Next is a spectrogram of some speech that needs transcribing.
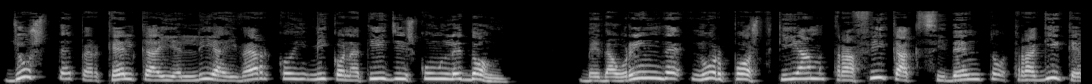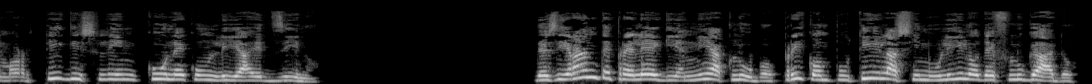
Giuste per quelcai el liai vercoi mi conatigis cun Ledon, Bedaurinde nur post ciam trafic accidento tragiche mortigis lin cune cun lia edzino. Desirante prelegi en nia clubo pri computila simulilo de flugado,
